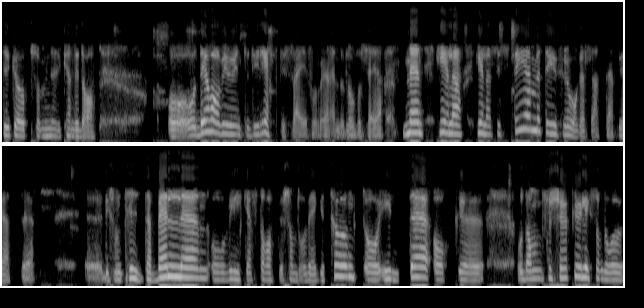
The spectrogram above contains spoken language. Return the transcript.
dyka upp som ny kandidat. Och, och, det har vi ju inte direkt i Sverige får vi ändå lov att säga. Men hela, hela systemet är ifrågasatt därför att eh, eh liksom tidtabellen och vilka stater som då väger tungt och inte. Och, eh, och de försöker ju liksom då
